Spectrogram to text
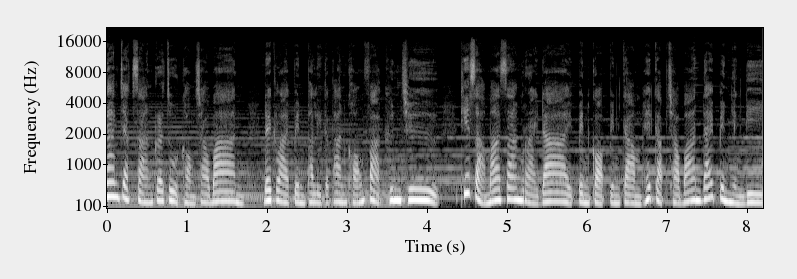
งานจักสารกระจูดของชาวบ้าน ได้กลายเป็นผลิตภัณฑ์ของฝากขึ้นชื่อ ที่สามารถสร้างรายได้เป็นกอบเป็นกำให้กับชาวบ้านได้เป็นอย่างดี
